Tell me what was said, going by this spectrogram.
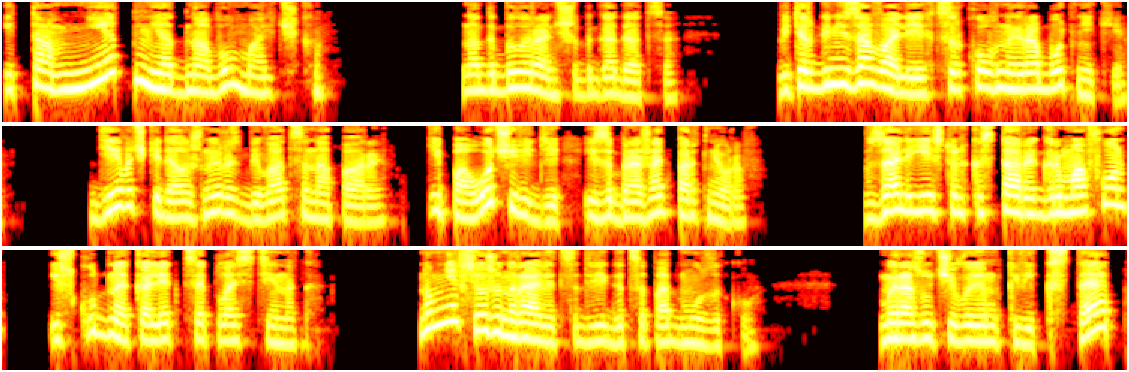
и там нет ни одного мальчика. Надо было раньше догадаться. Ведь организовали их церковные работники. Девочки должны разбиваться на пары и по очереди изображать партнеров. В зале есть только старый граммофон и скудная коллекция пластинок но мне все же нравится двигаться под музыку. Мы разучиваем квикстеп,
